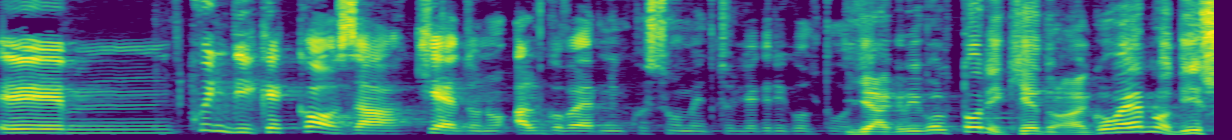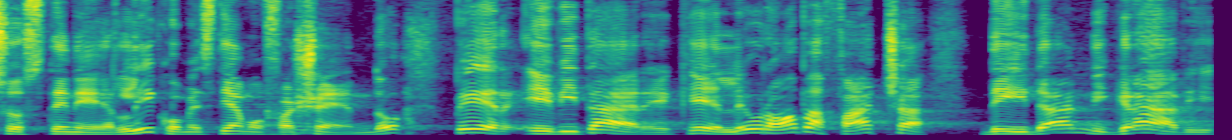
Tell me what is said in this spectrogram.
Ehm, quindi che cosa chiedono al governo in questo momento gli agricoltori? Gli agricoltori chiedono al governo di sostenerli, come stiamo facendo, per evitare che l'Europa faccia dei danni gravi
